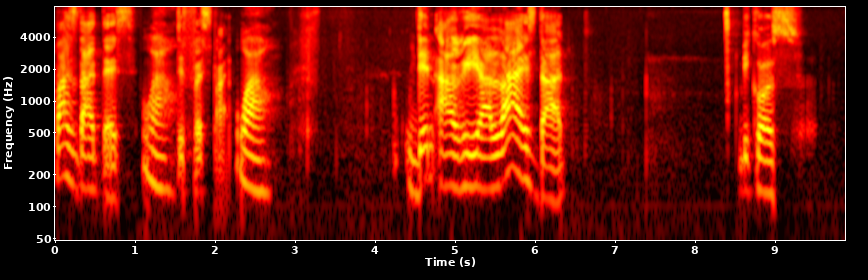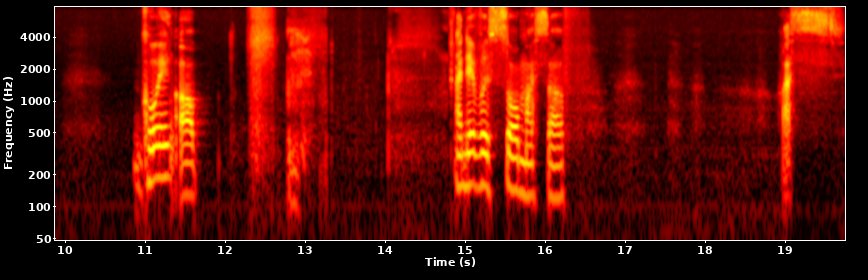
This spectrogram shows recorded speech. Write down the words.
passed that test Wow. the first time Wow. then I realized that because growing up, I never saw myself as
